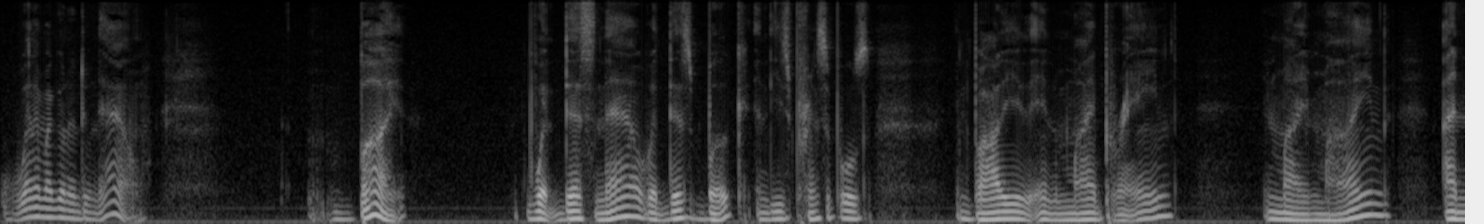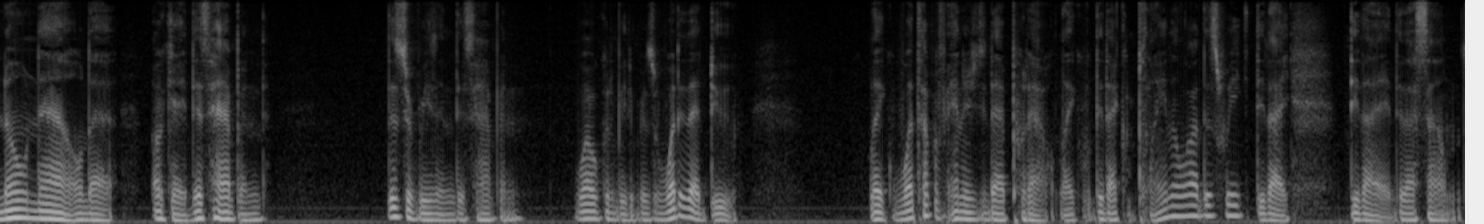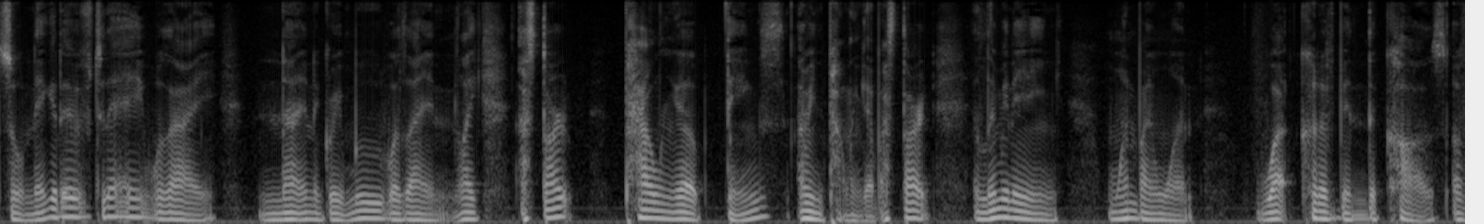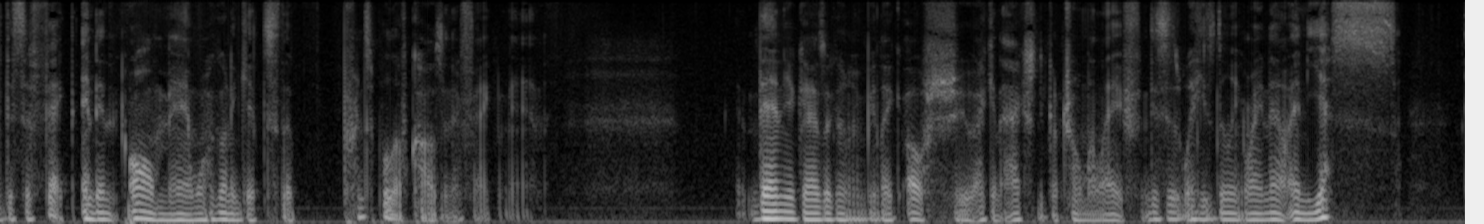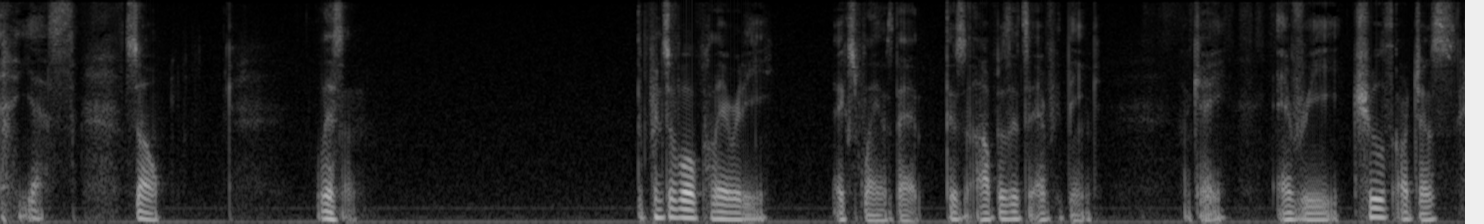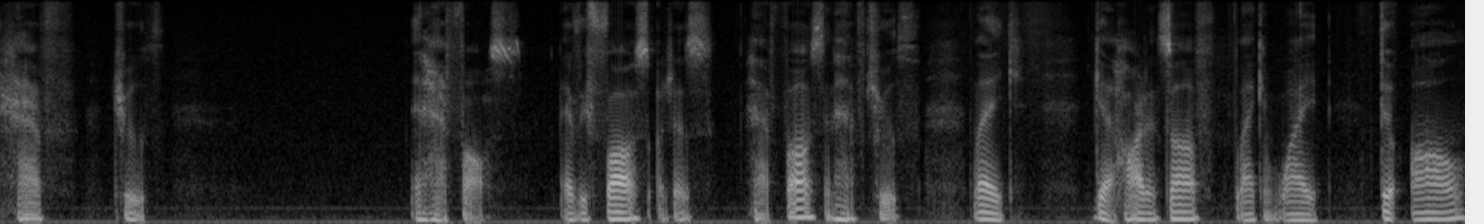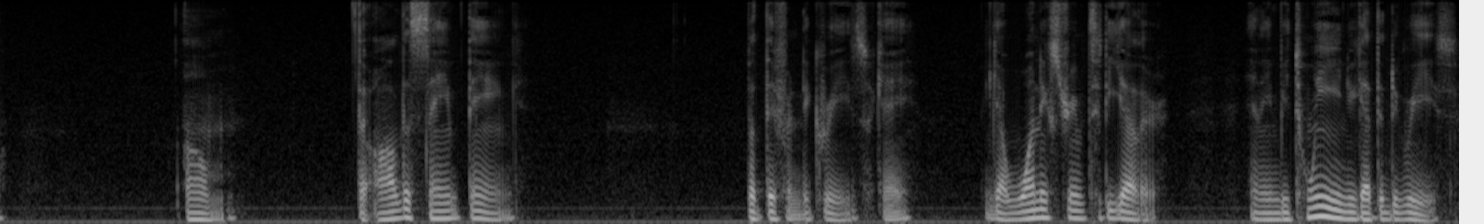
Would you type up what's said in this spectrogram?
what am I gonna do now? But with this now, with this book and these principles embodied in my brain, in my mind, I know now that okay, this happened. This is the reason this happened. What could be the reason? What did that do? like what type of energy did I put out? Like did I complain a lot this week? Did I did I did I sound so negative today? Was I not in a great mood? Was I in like I start piling up things. I mean piling up. I start eliminating one by one what could have been the cause of this effect. And then oh man, we're gonna get to the principle of cause and effect, man then you guys are gonna be like, oh shoot, I can actually control my life. This is what he's doing right now. And yes, yes. So, listen. Principle of polarity explains that there's an opposite to everything. Okay? Every truth or just half truth and half false. Every false or just half false and half truth. Like, you hard and soft, black and white. They're all, um, they're all the same thing, but different degrees. Okay, you got one extreme to the other, and in between you got the degrees.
